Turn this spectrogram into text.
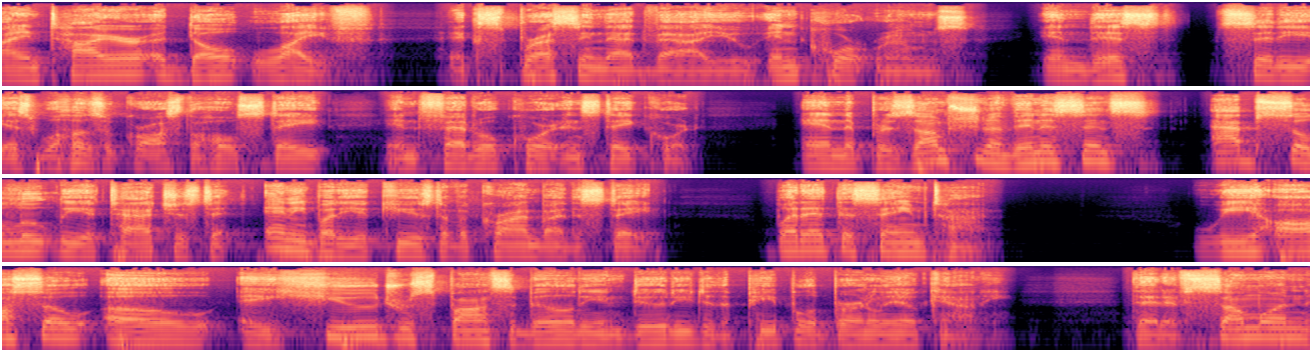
my entire adult life expressing that value in courtrooms in this city as well as across the whole state, in federal court and state court. And the presumption of innocence absolutely attaches to anybody accused of a crime by the state. But at the same time, we also owe a huge responsibility and duty to the people of Bernalillo County that if someone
